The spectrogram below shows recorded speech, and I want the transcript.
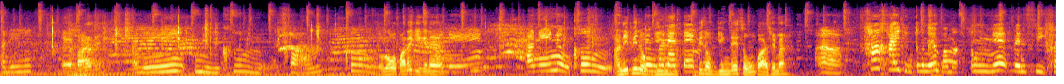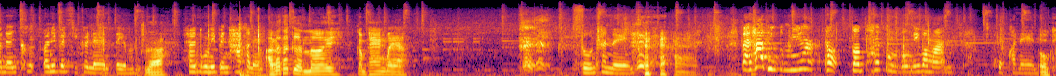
อันนี้ เออปาได้ดิอันนี้หนึ่งครึ่งสองครึ่งโตโลปาได้กี่คะแนน อันนี้ อันนี้หนึ่งครึ่งอันนี้พี่หนกยิงคะแนนเต็มพี่หนกยิงได้สูงกว่าใช่ไหมเอ่อถ้าใครถึงตรงเนี้ยประมาณตรงเนี้ยเป็นสี่คะแนนครึ่งอันนี้เป็นสี่คะแนนเต็มเหรอใช่ตรงนี้เป็นห้าคะแนนอะเต็มแล้วถ้าเกิดเลยกำแพงไปอะ ศูนย์คะแนน แต่ถ้าถึงตรงนี้นะถ้าตอนถ้าตรงตรงนี้ประมาณหกคะแนนโอเค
